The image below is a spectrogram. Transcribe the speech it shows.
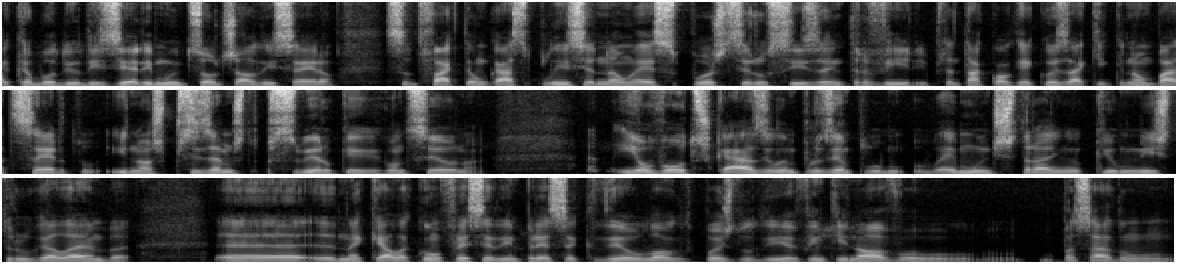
acabou de o dizer, e muitos outros já o disseram, se de facto é um caso de polícia, não é suposto ser o CIS a intervir. E, portanto, há qualquer coisa aqui que não bate certo e nós precisamos de perceber o que é que aconteceu. Não é? E houve outros casos, eu lembro, por exemplo, é muito estranho que o ministro Galamba, uh, naquela conferência de imprensa que deu logo depois do dia 29, ou passado um,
